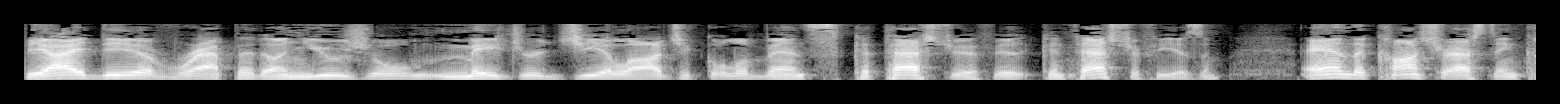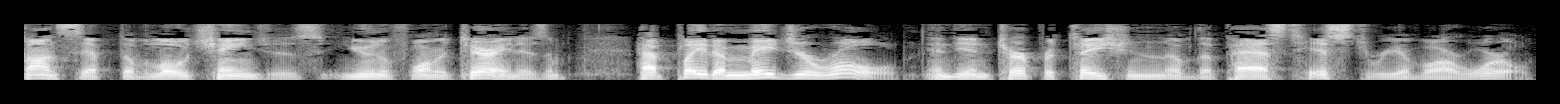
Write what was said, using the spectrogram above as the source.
The idea of rapid, unusual, major geological events, catastrophe, catastrophism, and the contrasting concept of low changes, uniformitarianism, have played a major role in the interpretation of the past history of our world.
